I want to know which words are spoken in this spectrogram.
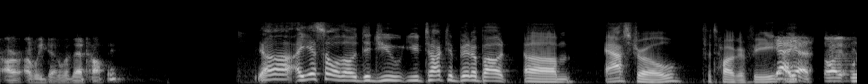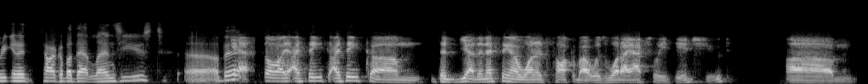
are are we done with that topic? Yeah, I guess. Although, did you you talked a bit about um, astro photography? Yeah, I, yeah. So I, were you going to talk about that lens you used uh, a bit? Yeah. So I, I think I think um, the yeah the next thing I wanted to talk about was what I actually did shoot. Um,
